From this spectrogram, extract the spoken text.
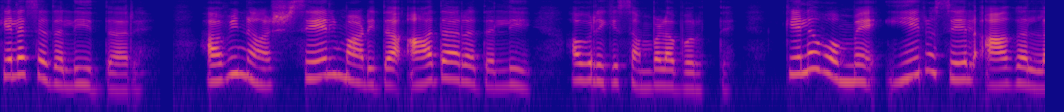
ಕೆಲಸದಲ್ಲಿ ಇದ್ದಾರೆ. ಅವಿನಾಶ್ ಸೇಲ್ ಮಾಡಿದ ಆಧಾರದಲ್ಲಿ ಅವರಿಗೆ ಸಂಬಳ ಬರುತ್ತೆ. ಕೆಲವೊಮ್ಮೆ ಏನು ಸೇಲ್ ಆಗಲ್ಲ,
